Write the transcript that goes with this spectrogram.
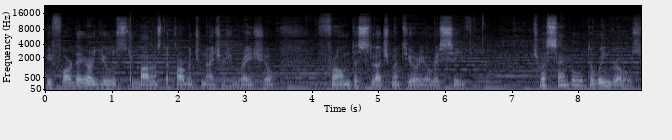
before they are used to balance the carbon to nitrogen ratio from the sludge material received. To assemble the windrows,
